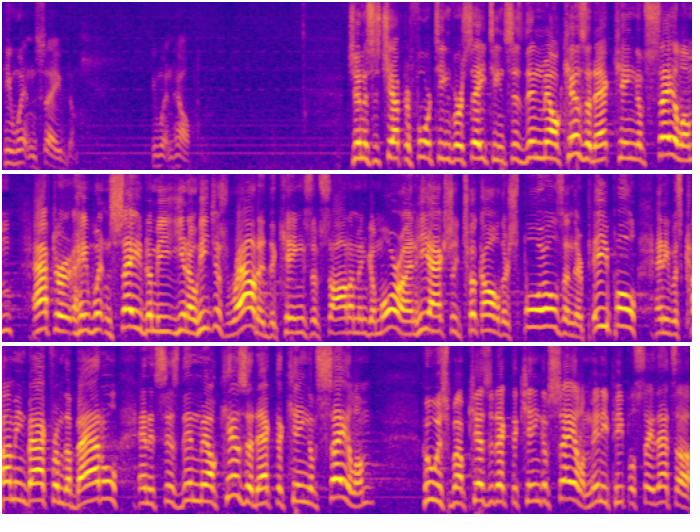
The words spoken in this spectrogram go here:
He went and saved them. He went and helped them. Genesis chapter 14, verse 18 says, Then Melchizedek, king of Salem, after he went and saved him, he, you know, he just routed the kings of Sodom and Gomorrah, and he actually took all their spoils and their people, and he was coming back from the battle. And it says, Then Melchizedek, the king of Salem, who was Melchizedek, the king of Salem? Many people say that's an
